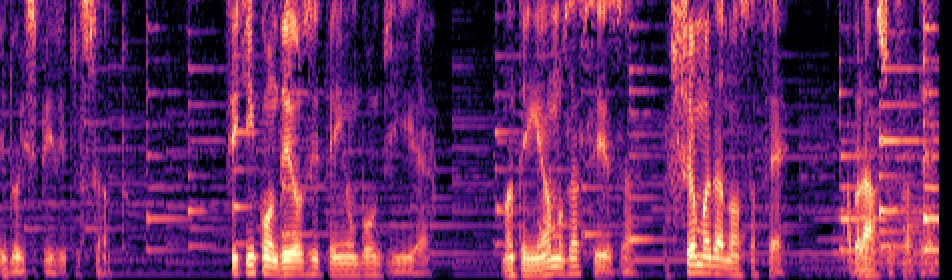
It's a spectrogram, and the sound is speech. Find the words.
e do Espírito Santo. Fiquem com Deus e tenham um bom dia. Mantenhamos acesa a chama da nossa fé. Abraço fraterno.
